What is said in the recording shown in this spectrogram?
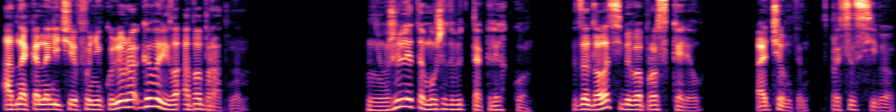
Однако наличие фуникулера говорило об обратном. «Неужели это может быть так легко?» Задала себе вопрос Кэрил. «О чем ты?» – спросил Сивио.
